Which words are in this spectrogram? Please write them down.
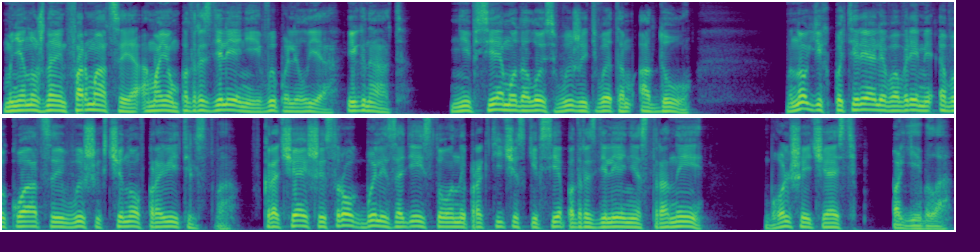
мне нужна информация о моем подразделении, выпалил я. Игнат, не всем удалось выжить в этом аду. Многих потеряли во время эвакуации высших чинов правительства. В кратчайший срок были задействованы практически все подразделения страны. Большая часть погибла.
